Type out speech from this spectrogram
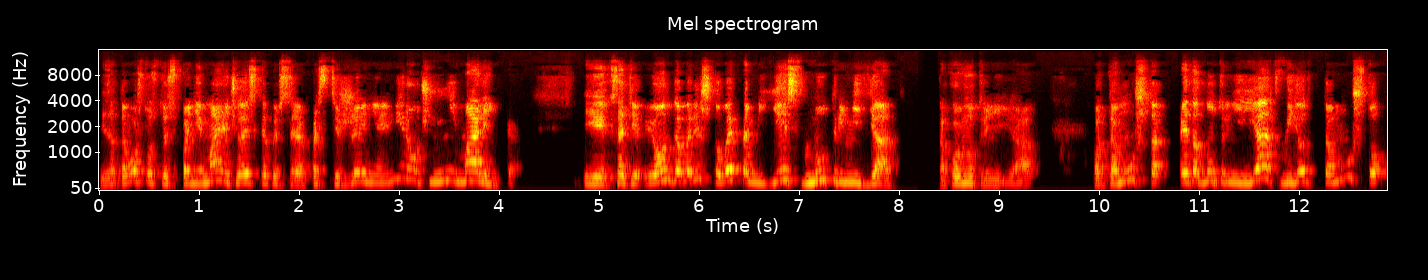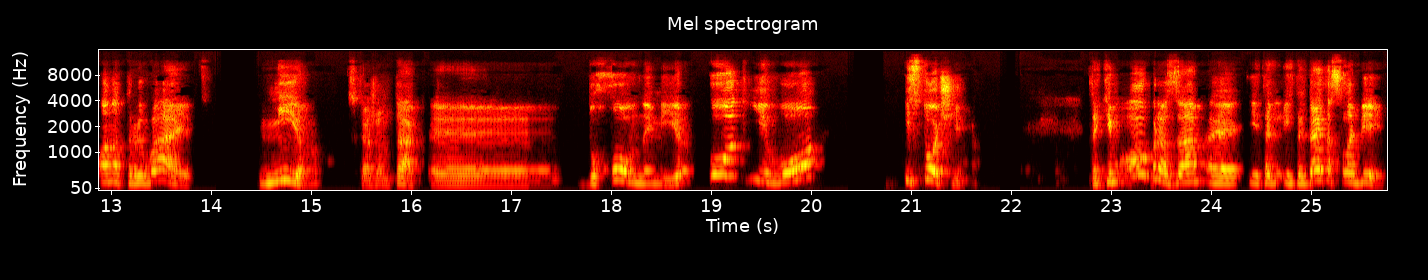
из-за того, что то есть, понимание человеческое, то есть э, постижение мира очень маленькое. И, кстати, и он говорит, что в этом есть внутренний яд. Какой внутренний яд? Потому что этот внутренний яд ведет к тому, что он отрывает мир, скажем так, э, духовный мир от его источника. Таким образом, э, и тогда это слабеет.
